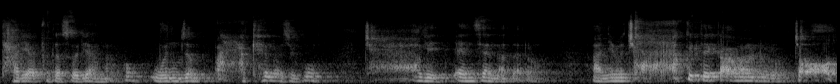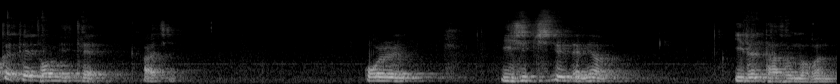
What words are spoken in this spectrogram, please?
다리 아프다 소리 안 하고 운전 빡 해가지고 저기 엔세나다로 아니면 저 끝에 까말루로 저 끝에 더 밑에까지 올 27일 되면 75 먹은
